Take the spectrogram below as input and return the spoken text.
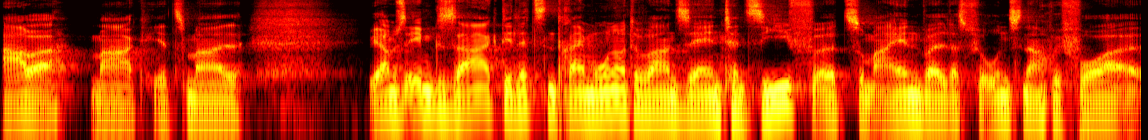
Aber, Marc, jetzt mal wir haben es eben gesagt, die letzten drei Monate waren sehr intensiv. Äh, zum einen, weil das für uns nach wie vor äh,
